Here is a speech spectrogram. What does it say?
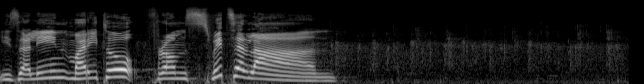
Isaline Mariethoz from Switzerland.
